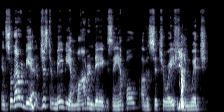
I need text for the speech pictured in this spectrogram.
And so that would be a, just a, maybe a modern day example of a situation in which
